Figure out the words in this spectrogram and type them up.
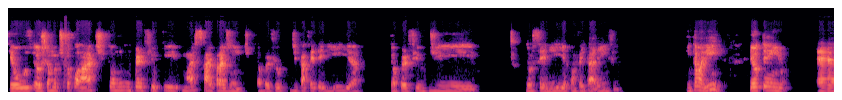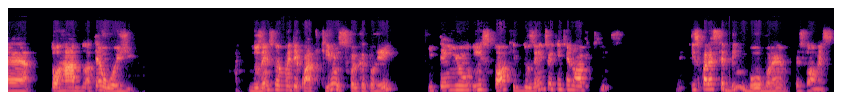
que eu, eu chamo de chocolate, que é um perfil que mais sai para gente. É o perfil de cafeteria, é o perfil de doceria, confeitaria, enfim. Então, ali, eu tenho é, torrado até hoje 294 quilos, foi o que eu torrei, e tenho em estoque 289 quilos. Isso parece ser bem bobo, né, pessoal? Mas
